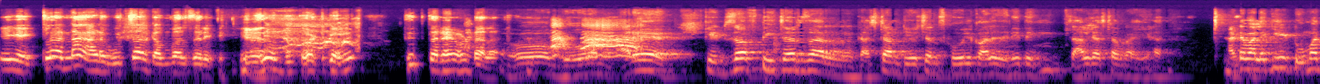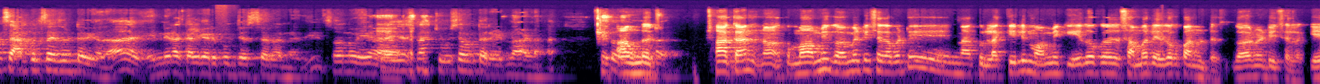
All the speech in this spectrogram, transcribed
ఇక ఎట్లా అన్నా ఆడ కూర్చోవాలి కంపల్సరీ ఏదో బుక్ పట్టుకొని. తిప్పుతూనే ఉండాలి ఓ అరే కిడ్స్ ఆఫ్ టీచర్స్ ఆర్ కష్టం. ట్యూషన్ స్కూల్ కాలేజ్ ఎనీథింగ్ చాలా కష్టం రా అయ్యా అంటే వాళ్ళకి టూ మచ్ శాంపుల్ సైజ్ ఉంటది కదా. ఎన్ని రకాలుగా రిపుక్ చేస్తారు అన్నది. సో నువ్వు ఏం ట్రై చేసినా చూసే ఉంటారు ఎన్నో కానీ నాకు మా మమ్మీ గవర్నమెంట్ టీచర్ కాబట్టి నాకు లక్కీలీ మా మమ్మీకి ఏదో ఒక సమ్మర్ ఏదో ఒక పని ఉంటుంది. గవర్నమెంట్ టీచర్లకి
